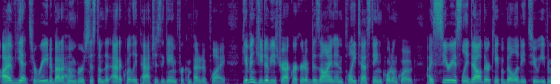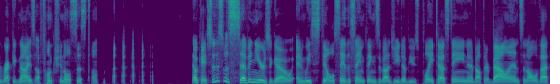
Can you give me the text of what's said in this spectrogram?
I have yet to read about a homebrew system that adequately patches the game for competitive play. Given GW's track record of design and playtesting, quote unquote, I seriously doubt their capability to even recognize a functional system. Okay, so this was seven years ago, and we still say the same things about GW's playtesting and about their balance and all of that.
